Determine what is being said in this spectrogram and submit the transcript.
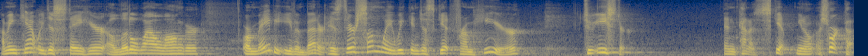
I mean, can't we just stay here a little while longer? Or maybe even better, is there some way we can just get from here to Easter and kind of skip, you know, a shortcut?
